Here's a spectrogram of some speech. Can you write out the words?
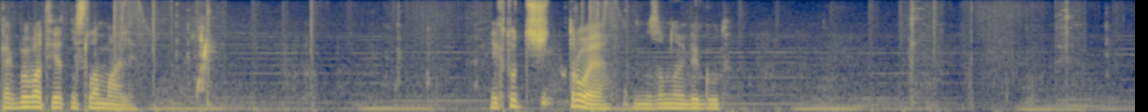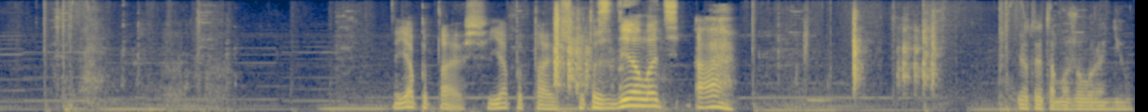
Как бы в ответ не сломали. Их тут трое за мной бегут. Я пытаюсь, я пытаюсь что-то сделать. А, Вот это уже уронил.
